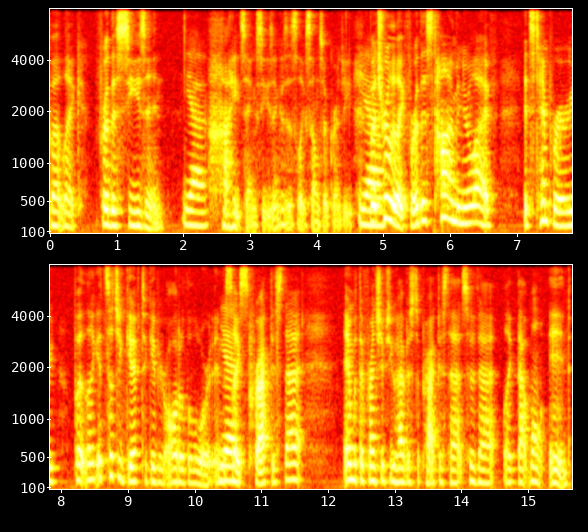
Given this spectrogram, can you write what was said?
But like for this season, Yeah. I hate saying season because it's like sounds so cringy. Yeah. But truly, like for this time in your life, it's temporary. But like it's such a gift to give your all to the Lord and just like practice that. And with the friendships you have, just to practice that so that like that won't end.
